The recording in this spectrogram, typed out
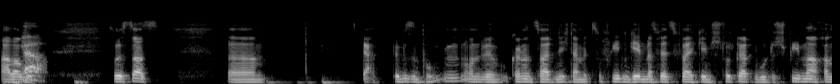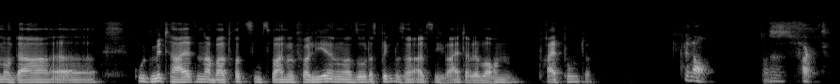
Aber gut, ja. so ist das. Ähm, ja, wir müssen punkten und wir können uns halt nicht damit zufrieden geben, dass wir jetzt vielleicht gegen Stuttgart ein gutes Spiel machen und da äh, gut mithalten, aber trotzdem 2-0 verlieren oder so. Das bringt uns halt alles nicht weiter. Wir brauchen drei Punkte. Genau, das ist Fakt.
